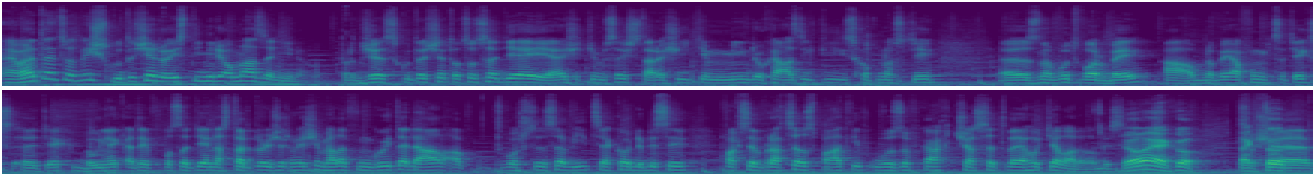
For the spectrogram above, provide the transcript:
Ne, ale to je to, když skutečně do jistý míry omlazení, no. Protože skutečně to, co se děje, je, že tím jsi starší, tím méně dochází k té schopnosti e, znovu tvorby a obnovy a funkce těch, těch buněk a ty v podstatě nastartuješ, že řekneš jim, hele, fungujte dál a tvořte se víc, jako kdyby si pak se vracel zpátky v úvozovkách čase tvého těla, dal by se. Jo, jako, tak to, je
